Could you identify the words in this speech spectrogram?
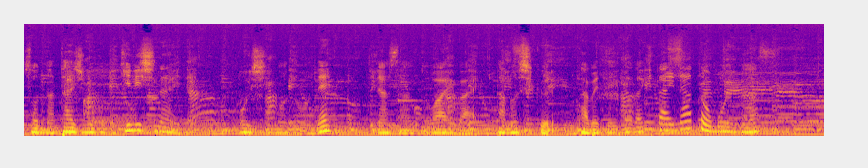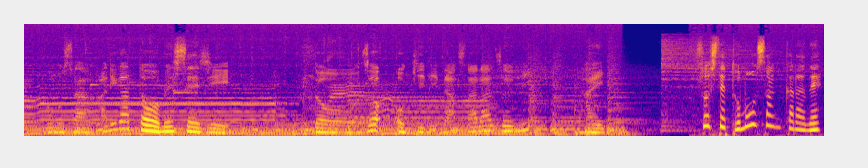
そんな体重のこと気にしないで美味しいものをね皆さんとワイワイ楽しく食べていただきたいなと思います。ももさんありがとうメッセージ。どうぞお気になさらずに。はい。そしてともさんからね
